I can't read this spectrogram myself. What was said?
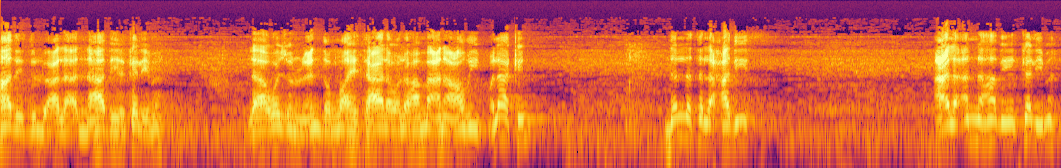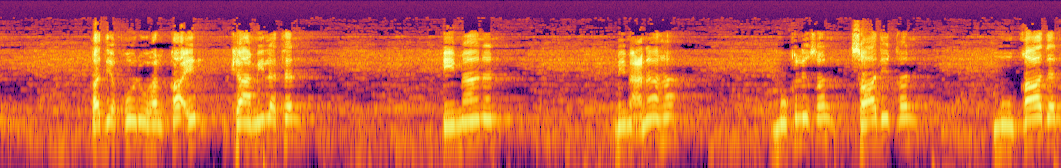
هذا يدل على أن هذه الكلمة لها وزن عند الله تعالى ولها معنى عظيم. ولكن دلت الأحاديث على أن هذه الكلمة قد يقولها القائل كاملة إيمانا بمعناها مخلصا صادقا منقادا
